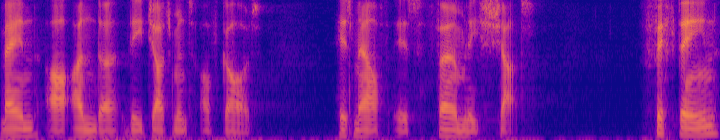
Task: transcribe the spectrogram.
men are under the judgment of God. His mouth is firmly shut. 15.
